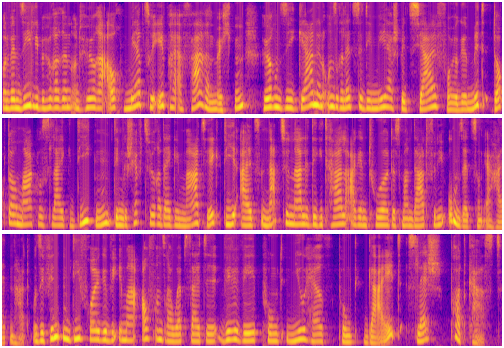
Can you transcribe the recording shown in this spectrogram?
Und wenn Sie, liebe Hörerinnen und Hörer, auch mehr zur EPA erfahren möchten, hören Sie gerne in unsere letzte DEMEA Spezialfolge mit Dr. Markus Leik-Dieken, dem Geschäftsführer der Gematik, die als nationale digitale Agentur das Mandat für die Umsetzung erhalten hat. Und Sie finden die Folge wie immer auf unserer Webseite www.newhealth.guide slash podcast.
